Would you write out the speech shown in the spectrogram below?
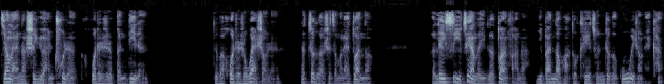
将来呢是远处人。或者是本地人，对吧？或者是外省人，那这个是怎么来断呢？呃，类似于这样的一个断法呢，一般的话都可以从这个宫位上来看。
